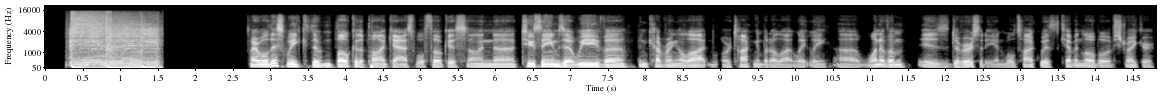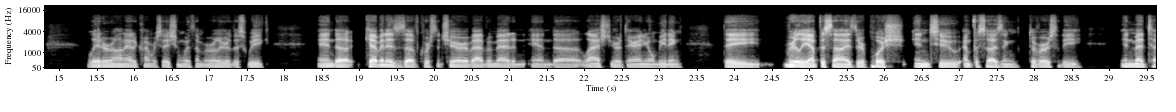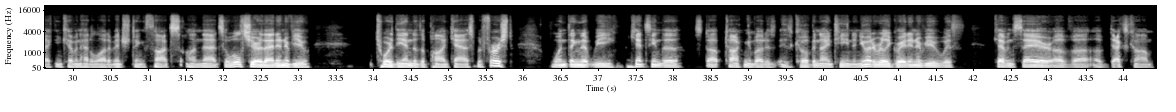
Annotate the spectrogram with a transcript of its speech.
All right. Well, this week, the bulk of the podcast will focus on uh, two themes that we've uh, been covering a lot or talking about a lot lately. Uh, one of them is diversity, and we'll talk with Kevin Lobo of Stryker later on. I had a conversation with him earlier this week. And uh, Kevin is, of course, the chair of AdvaMed, and, and uh, last year at their annual meeting, they really emphasized their push into emphasizing diversity in medtech. And Kevin had a lot of interesting thoughts on that. So we'll share that interview toward the end of the podcast. But first, one thing that we can't seem to stop talking about is, is COVID 19. And you had a really great interview with Kevin Sayer of, uh, of Dexcom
